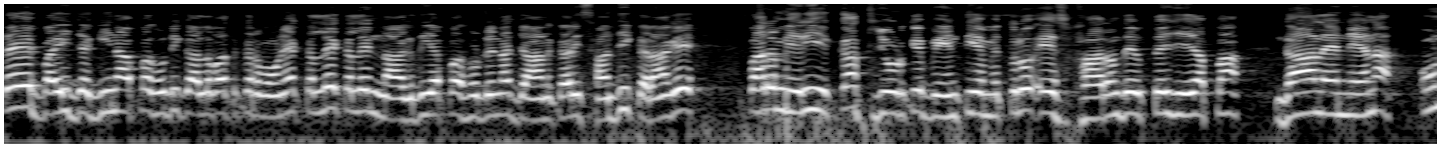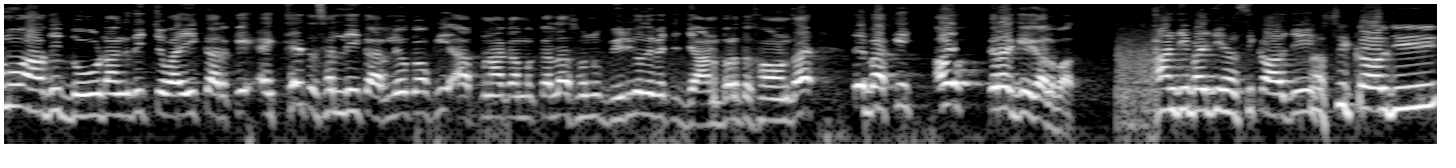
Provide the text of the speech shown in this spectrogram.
ਤੇ ਬਾਈ ਜੱਗੀ ਨਾਲ ਆਪਾਂ ਤੁਹਾਡੀ ਗੱਲਬਾਤ ਕਰਵਾਉਣੇ ਆ। ਕੱਲੇ ਕੱਲੇ ਨਾਗ ਦੀ ਆਪਾਂ ਤੁਹਾਡੇ ਨਾਲ ਜਾਣਕਾਰੀ ਸਾਂਝੀ ਕਰਾਂਗੇ। ਪਰ ਮੇਰੀ ਇੱਕ ਹੱਥ ਜੋੜ ਕੇ ਬੇਨਤੀ ਹੈ ਮਿੱਤਰੋ ਇਸ ਫਾਰਮ ਦੇ ਉੱਤੇ ਜੇ ਆਪਾਂ ਗਾਂ ਲੈਣੇ ਆ ਨਾ ਉਹਨੂੰ ਆਪਦੀ ਦੋ ਡੰਗ ਦੀ ਚਵਾਈ ਕਰਕੇ ਇੱਥੇ ਤਸੱਲੀ ਕਰ ਲਿਓ ਕਿਉਂਕਿ ਆਪਣਾ ਕੰਮ ਕੱਲਾ ਤੁਹਾਨੂੰ ਵੀਡੀਓ ਦੇ ਵਿੱਚ ਜਾਨਵਰ ਦਿਖਾਉਣ ਦਾ। ਤੇ ਬਾਕੀ ਆਓ ਕਰਾਂਗੇ ਗੱਲਬਾਤ। ਹਾਂਜੀ ਬਾਈ ਜੀ ਸਤਿ ਸ਼੍ਰੀ ਅਕਾਲ ਜੀ। ਸਤਿ ਸ਼੍ਰੀ ਅਕਾਲ ਜੀ।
